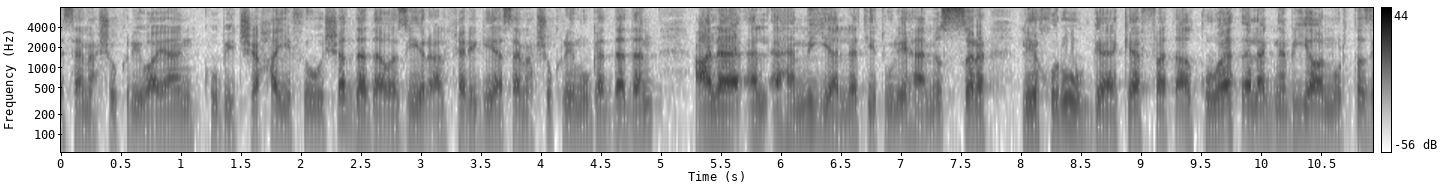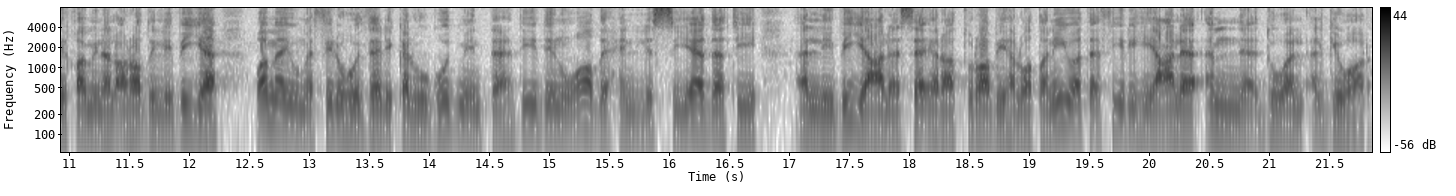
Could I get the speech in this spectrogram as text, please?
سامح شكري ويان كوبيتش حيث شدد وزير الخارجية سامح شكري مجددا على الأهمية التي توليها مصر لخروج كافة القوات الأجنبية والمرتزقة من الأراضي الليبية وما يمثله ذلك الوجود من تهديد واضح للسيادة الليبية على سائر ترابها الوطني وتأثيره على أمن دول الجوار.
